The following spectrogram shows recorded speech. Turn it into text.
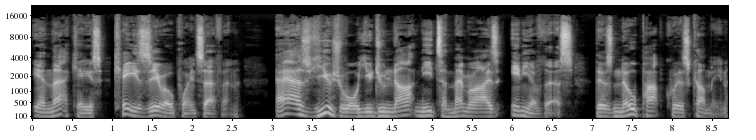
in that case, K0.7. As usual, you do not need to memorize any of this. There's no pop quiz coming,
